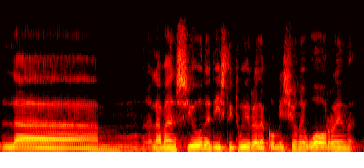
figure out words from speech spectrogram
la, la mansione di istituire la commissione Warren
